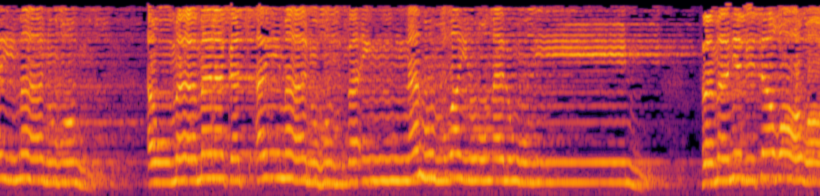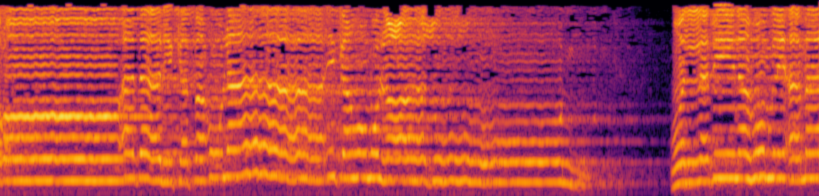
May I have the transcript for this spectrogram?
أيمانهم أو ما ملكت أيمانهم فإنهم غير ملومين فمن ابتغى وراء ذلك فأولئك هم العادون والذين هم لأماناتهم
